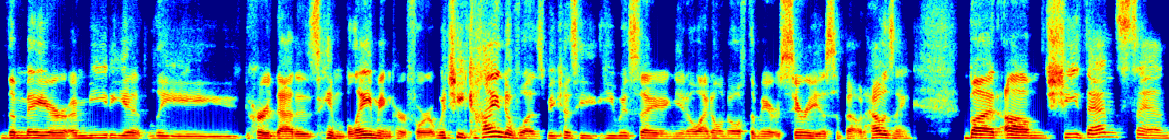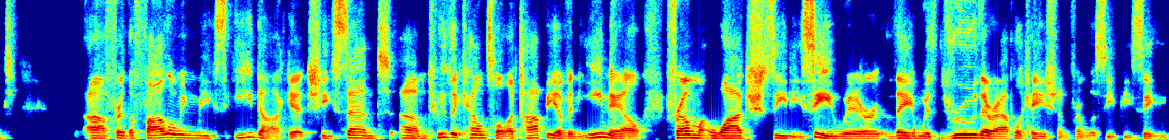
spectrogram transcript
the mayor immediately heard that as him blaming her for it, which he kind of was because he, he was saying, you know, I don't know if the mayor is serious about housing. But um, she then sent uh, for the following week's e-docket, she sent um, to the council a copy of an email from Watch CDC where they withdrew their application from the CPC.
